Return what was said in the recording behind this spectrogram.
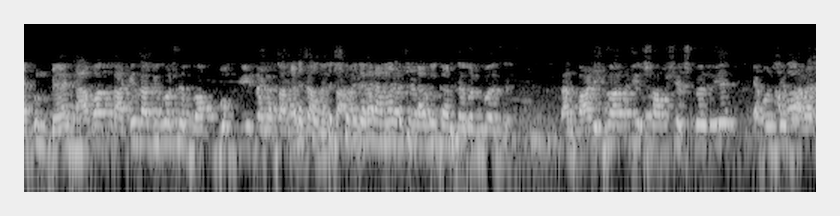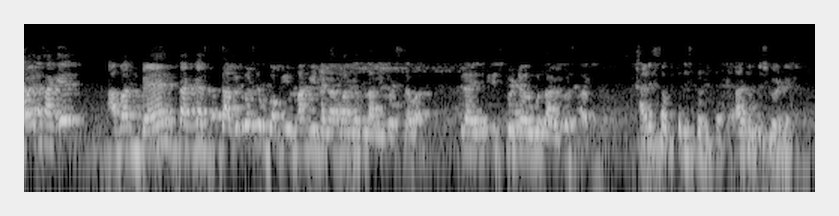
এখন ব্যাংক আবার তাকে দাবি করছে বক- বকরি টাকা তার কাছে দাবি। করতে? তার বাড়ি ঘর দিয়ে সব শেষ করে দিয়ে এখন সে ভাড়া বাড়ি থাকে। আবার ব্যাংক তার কাছে দাবি করছে বাকি বাকি টাকা তার কাছে দাবি করছে আবার। প্রায় তিরিশ কোটি টাকার উপর দাবি করছে তার কাছে। সাড়ে ছত্রিশ কোটি টাকা। সাড়ে কোটি টাকা।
